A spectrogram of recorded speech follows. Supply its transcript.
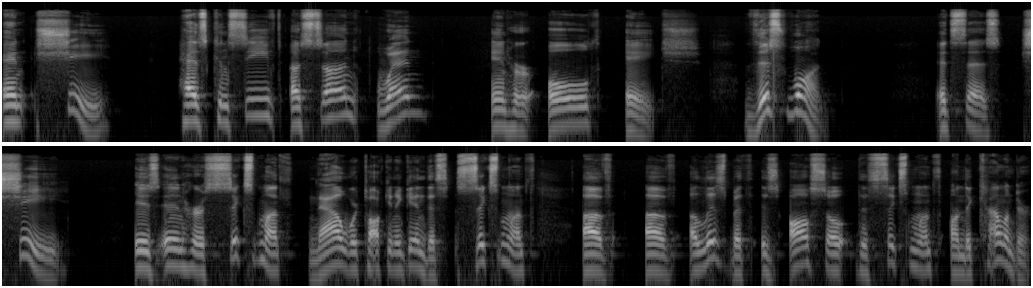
and she has conceived a son when? In her old age. This one, it says, she is in her sixth month. Now we're talking again, this sixth month of, of Elizabeth is also the sixth month on the calendar.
